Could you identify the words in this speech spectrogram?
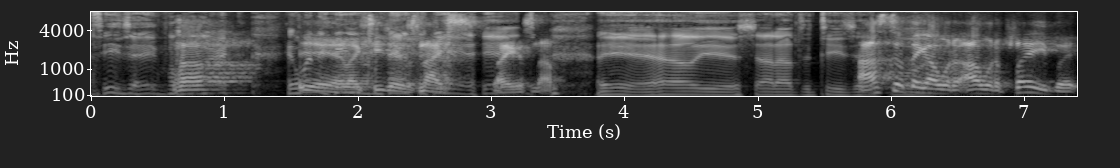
T.J. Ford. Huh? Yeah, like T.J. was nice. Like it's not. Yeah, hell yeah! Shout out to T.J. I still Ford. think I would I would have played, but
